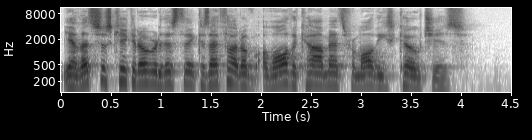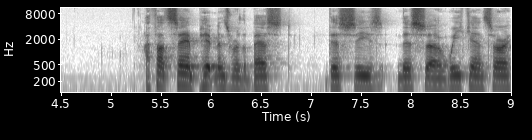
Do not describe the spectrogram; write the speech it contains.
yeah, let's just kick it over to this thing because I thought of, of all the comments from all these coaches, I thought Sam Pittman's were the best this season, this uh, weekend. Sorry,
